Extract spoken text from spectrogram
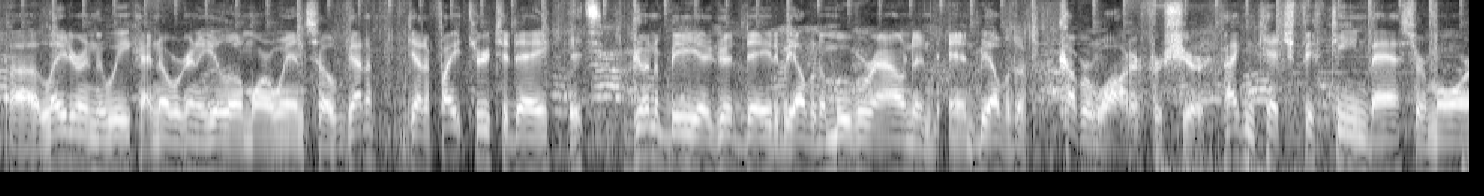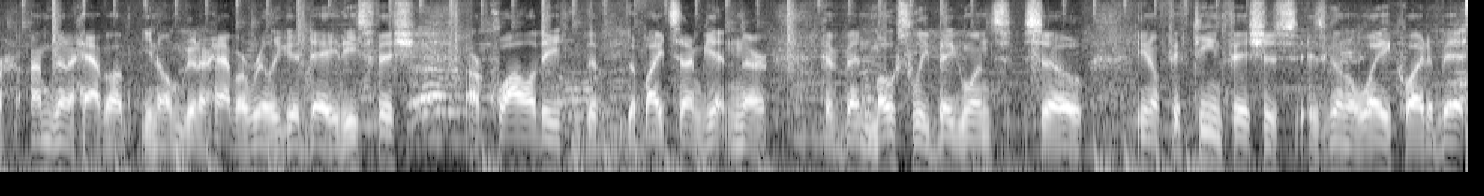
uh, later in the week, I know we're gonna get a little more wind. So gotta gotta fight through today. It's gonna be a good day to be able to move around and, and be able to cover water for sure. If I can catch 15 bass or more, I'm gonna have a you know I'm gonna have a really good day. These fish are quality. The, the bites that I'm getting there have been mostly big ones. So, you know, 15 fish is, is gonna weigh quite a bit.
